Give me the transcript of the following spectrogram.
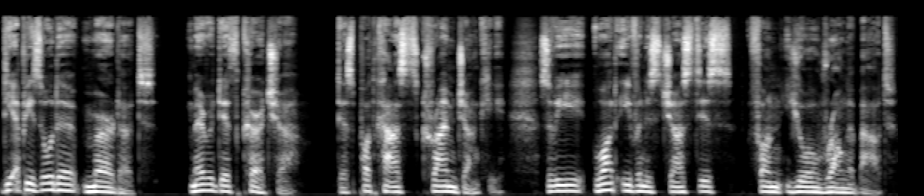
Die Episode Murdered, Meredith Kircher, des Podcasts Crime Junkie sowie What Even is Justice von You're Wrong About.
